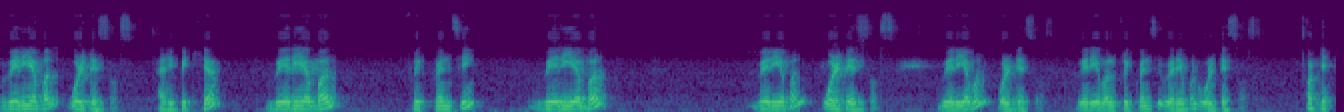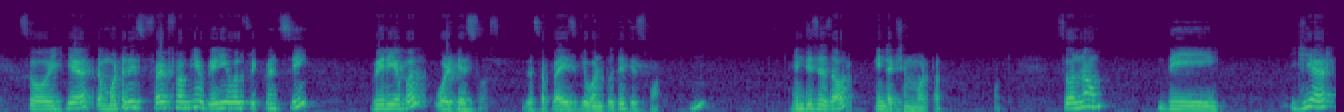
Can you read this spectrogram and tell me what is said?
variable voltage source. I repeat here variable frequency variable variable voltage source. Variable voltage source. Variable frequency variable voltage source. Okay so here the motor is fed from a variable frequency variable voltage source. The supply is given to the this one. Hmm? and this is our induction motor. Okay. so now the here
